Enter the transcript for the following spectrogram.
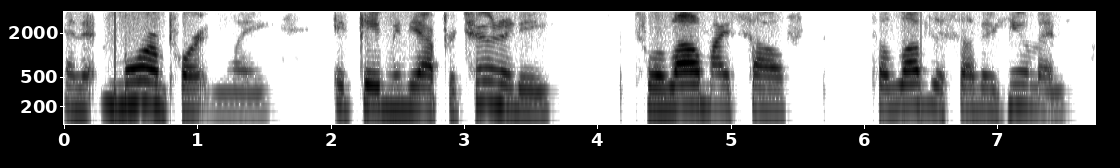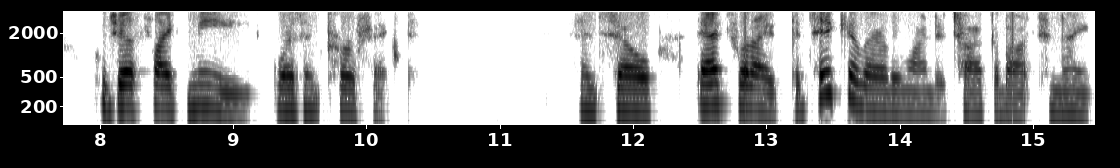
And it, more importantly, it gave me the opportunity to allow myself to love this other human who, just like me, wasn't perfect. And so that's what I particularly wanted to talk about tonight.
